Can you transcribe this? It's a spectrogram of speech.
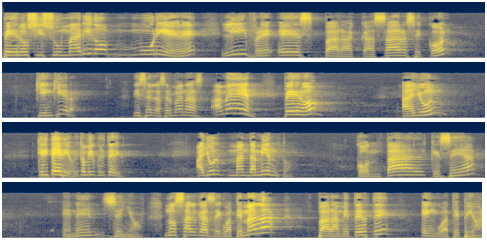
pero si su marido muriere, libre es para casarse con quien quiera. Dicen las hermanas, amén, pero hay un criterio, y conmigo criterio, hay un mandamiento, con tal que sea en el Señor. No salgas de Guatemala para meterte en Guatepeor.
